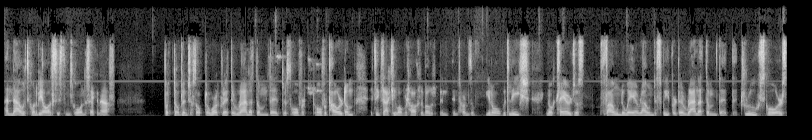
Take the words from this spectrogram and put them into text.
And now it's going to be all systems go in the second half. But Dublin just upped their work rate. They ran at them. They just over overpowered them. It's exactly what we're talking about in, in terms of you know with Laois. You know Clare just found a way around the sweeper. They ran at them, they, they drew scores.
